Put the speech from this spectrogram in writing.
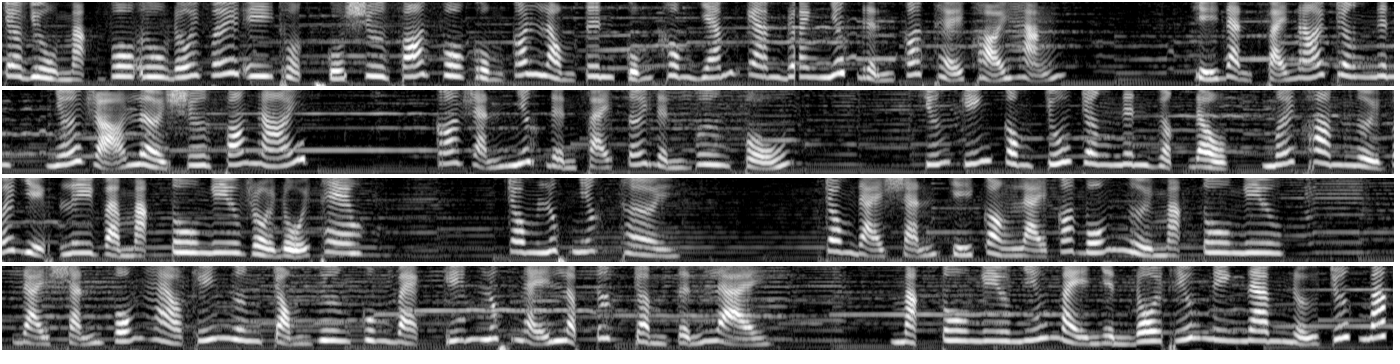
Cho dù mặt vô ưu đối với y thuật của sư phó vô cùng có lòng tin Cũng không dám cam đoan nhất định có thể khỏi hẳn. Chỉ đành phải nói Trân Ninh, Nhớ rõ lời sư phó nói. Có rảnh nhất định phải tới định vương phủ. Chứng kiến công chúa Trân Ninh gật đầu, Mới khom người với Diệp Ly và mặt tu nghiêu rồi đuổi theo. Trong lúc nhất thời, Trong đại sảnh chỉ còn lại có bốn người mặc tu nghiêu. Đại sảnh vốn hào khí ngưng trọng dương cung bạc kiếm lúc nãy lập tức trầm tĩnh lại. Mặt tu nghiêu nhíu mày nhìn đôi thiếu niên nam nữ trước mắt.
